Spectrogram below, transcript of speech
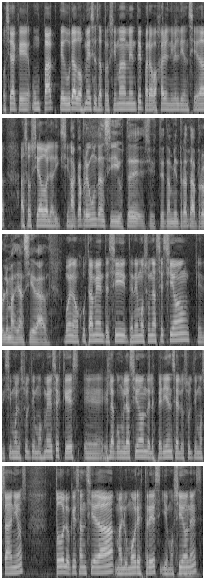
o sea que un pack te dura dos meses aproximadamente para bajar el nivel de ansiedad asociado a la adicción. Acá preguntan si usted, si usted también trata problemas de ansiedad. Bueno, justamente sí, tenemos una sesión que hicimos los últimos meses, que es, eh, es la acumulación de la experiencia de los últimos años todo lo que es ansiedad, mal humor, estrés y emociones.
